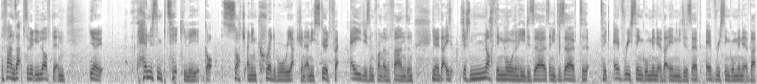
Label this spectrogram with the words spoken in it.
the fans absolutely loved it. And you know. Henderson particularly got such an incredible reaction and he stood for ages in front of the fans and you know that is just nothing more than he deserves and he deserved to take every single minute of that in and he deserved every single minute of that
